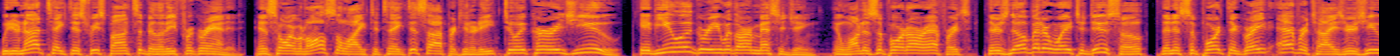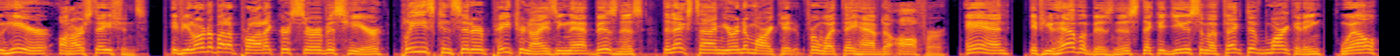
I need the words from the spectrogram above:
we do not take this responsibility for granted. And so I would also like to take this opportunity to encourage you if you agree with our messaging and want to support our efforts, there's no better way to do so than to support the great advertisers you hear on our stations. If you learn about a product or service here, please consider patronizing that business the next time you're in the market for what they have to offer. And if you have a business that could use some effective marketing, well,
